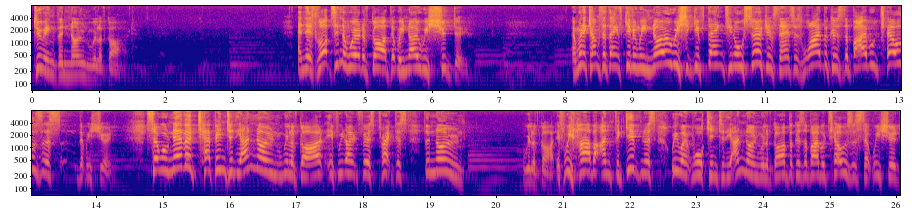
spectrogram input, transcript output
doing the known will of God. And there's lots in the Word of God that we know we should do. And when it comes to Thanksgiving, we know we should give thanks in all circumstances. Why? Because the Bible tells us that we should. So we'll never tap into the unknown will of God if we don't first practice the known will of God. If we harbor unforgiveness, we won't walk into the unknown will of God because the Bible tells us that we should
